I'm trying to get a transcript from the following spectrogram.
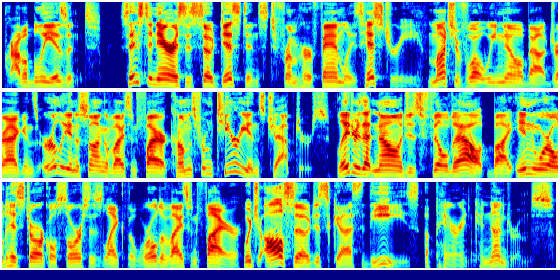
probably isn't. Since Daenerys is so distanced from her family's history, much of what we know about dragons early in A Song of Ice and Fire comes from Tyrion's chapters. Later, that knowledge is filled out by in world historical sources like The World of Ice and Fire, which also discuss these apparent conundrums.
